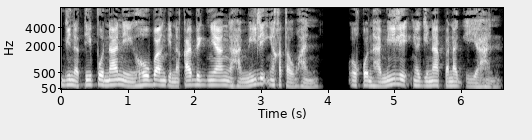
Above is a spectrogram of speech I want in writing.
Ginatipo na ni Jehova ang ginakabig niya nga hamili nga katawhan o kon hamili nga ginapanag-iyahan.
